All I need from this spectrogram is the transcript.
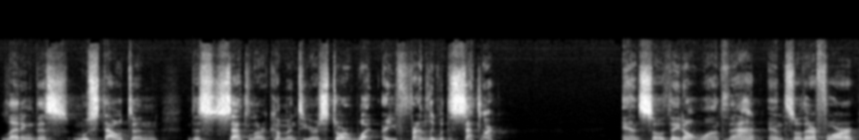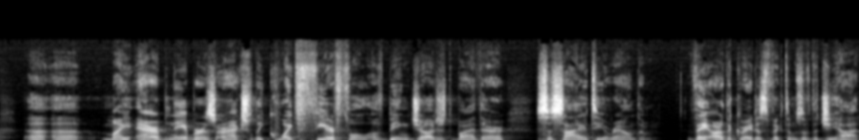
letting this Mustautan, this settler, come into your store? What, are you friendly with the settler? And so they don't want that. And so, therefore, uh, uh, my Arab neighbors are actually quite fearful of being judged by their society around them. They are the greatest victims of the jihad.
